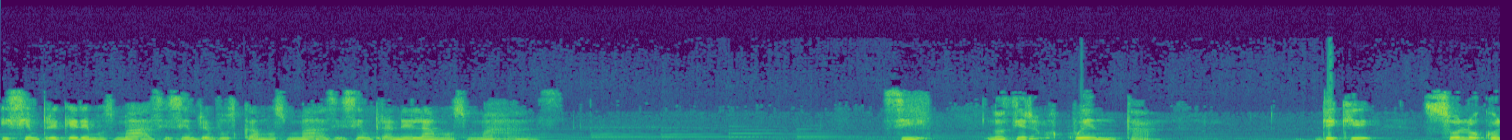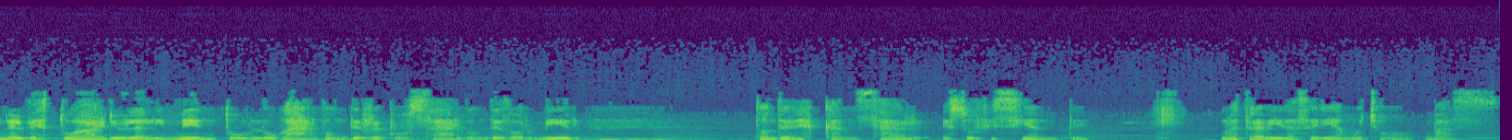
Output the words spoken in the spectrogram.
y siempre queremos más y siempre buscamos más y siempre anhelamos más. Si nos diéramos cuenta de que solo con el vestuario, el alimento, un lugar donde reposar, donde dormir, donde descansar es suficiente, nuestra vida sería mucho más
